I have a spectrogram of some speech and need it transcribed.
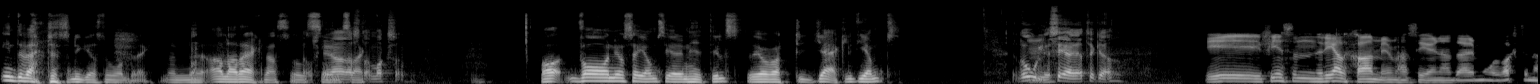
inte världens snyggaste mål direkt, men uh, alla räknas. De ska göras de också. Ja, vad har ni att säga om serien hittills? Det har varit jäkligt jämnt. Rolig serie tycker jag. Det finns en rejäl charm i de här serierna där målvakterna,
